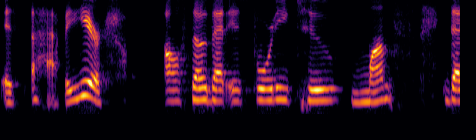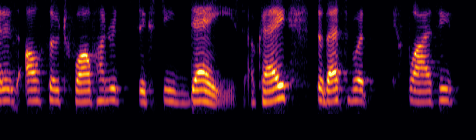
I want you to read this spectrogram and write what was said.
is a half a year. Also, that is 42 months. That is also 1,260 days. Okay. So that's what, why is he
